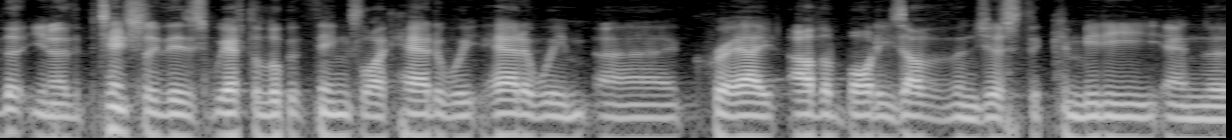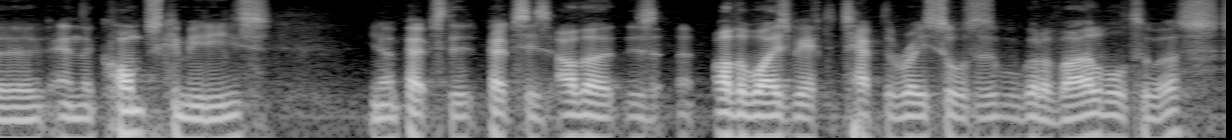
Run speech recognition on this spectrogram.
that you know potentially there's we have to look at things like how do we how do we uh, create other bodies other than just the committee and the and the comps committees. You know, perhaps there, perhaps there's other there's other ways we have to tap the resources that we've got available to us.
